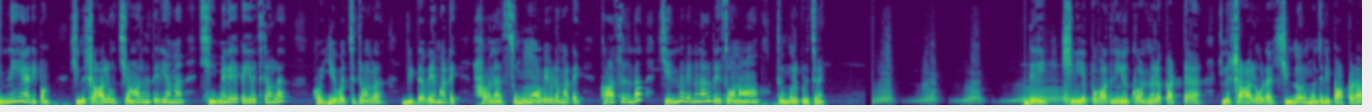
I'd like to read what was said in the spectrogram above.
என்னையே அடிப்பான். இந்த ஷாலு யாருன்னு தெரியாம சிம்மையிலேயே கைய வச்சுட்டான்ல? கைய வச்சுட்டான்ல விடவே மாட்டேன். அவனை சும்மாவே விட மாட்டேன். காசு இருந்தா என்ன வேணும்னாலும் பேசுவானா? திமிரு பிடிச்சவன். டேய் இனி எப்பவாவது நீ கொன்னல பட்ட இந்த ஷாலோட இன்னொரு மூஞ்ச நீ பாப்படா.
